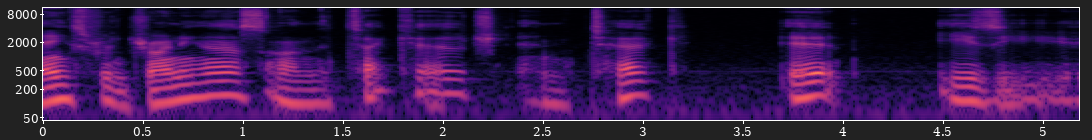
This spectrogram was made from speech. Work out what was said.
Thanks for joining us on the Tech Couch and Tech It Easy.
